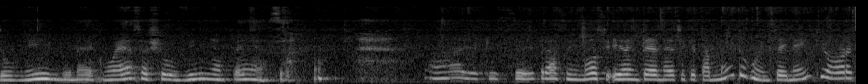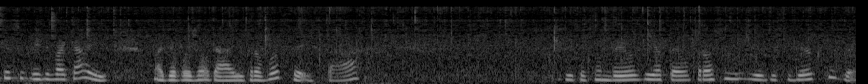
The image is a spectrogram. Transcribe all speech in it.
Domingo, né? Com essa chuvinha, pensa. Ai, aqui sempre assim, moço. E a internet aqui tá muito ruim. Não sei nem que hora que esse vídeo vai cair. Mas eu vou jogar aí pra vocês, tá? Fica com Deus e até o próximo vídeo, se Deus quiser.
